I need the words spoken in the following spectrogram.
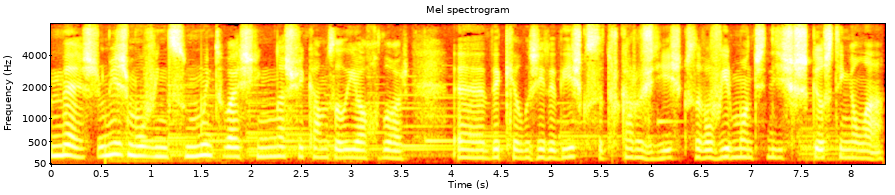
Mas, mesmo ouvindo-se muito baixinho, nós ficámos ali ao redor uh, daquele giradiscos, a trocar os discos, a ouvir montes de discos que eles tinham lá.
